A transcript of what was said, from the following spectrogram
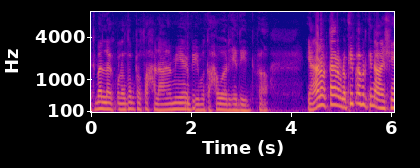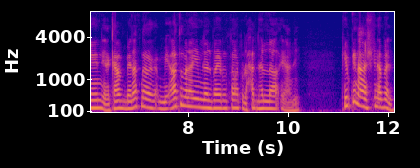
تبلغ منظمة الصحة العالمية بمتحور جديد. ف يعني أنا مستغرب إنه كيف قبل كنا عايشين يعني كان بيناتنا مئات الملايين من الفيروسات ولحد هلأ يعني كيف كنا عايشين قبل؟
